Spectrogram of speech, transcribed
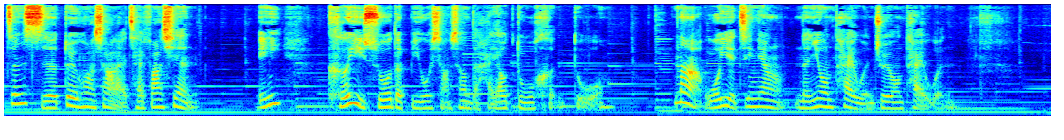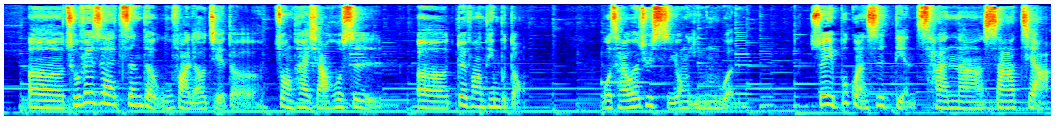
真实的对话下来，才发现。诶，可以说的比我想象的还要多很多。那我也尽量能用泰文就用泰文，呃，除非是在真的无法了解的状态下，或是呃对方听不懂，我才会去使用英文。所以不管是点餐啊、杀价、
